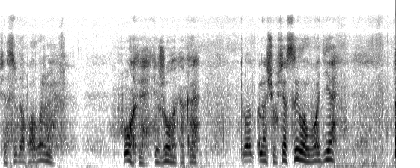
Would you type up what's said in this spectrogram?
Сейчас сюда положим. Ох ты, тяжелая какая. Она еще вся сылом в воде.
